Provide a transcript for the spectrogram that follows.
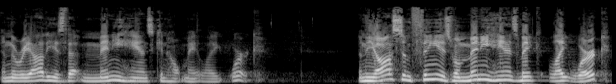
And the reality is that many hands can help make light work. And the awesome thing is, when many hands make light work,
